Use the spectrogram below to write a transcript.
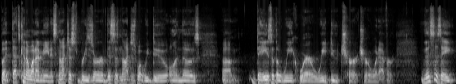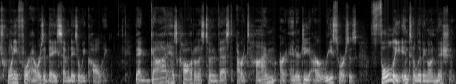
but that's kind of what I mean. It's not just reserved. This is not just what we do on those um, days of the week where we do church or whatever. This is a 24 hours a day, seven days a week calling that God has called on us to invest our time, our energy, our resources fully into living on mission.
